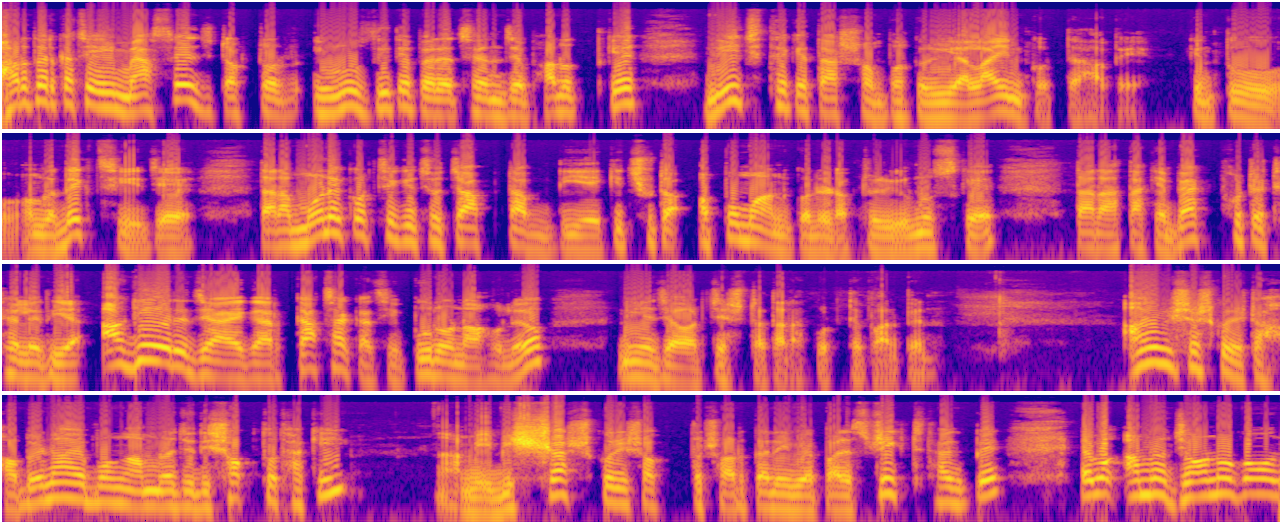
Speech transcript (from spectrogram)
ভারতের কাছে এই মেসেজ ডক্টর ইউনুস দিতে পেরেছেন যে ভারতকে নিজ থেকে তার সম্পর্ক রিয়ালাইন করতে হবে। কিন্তু আমরা দেখছি যে তারা মনে করছে কিছু চাপ টাপ দিয়ে কিছুটা অপমান করে ডক্টর ইউনুসকে। তারা তাকে ব্যাকফুটে ঠেলে দিয়ে আগের জায়গার কাছাকাছি পুরো না হলেও নিয়ে যাওয়ার চেষ্টা তারা করতে পারবেন। আমি বিশ্বাস করি এটা হবে না এবং আমরা যদি শক্ত থাকি, আমি বিশ্বাস করি শক্ত সরকার এই ব্যাপারে স্ট্রিক্ট থাকবে এবং আমরা জনগণ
